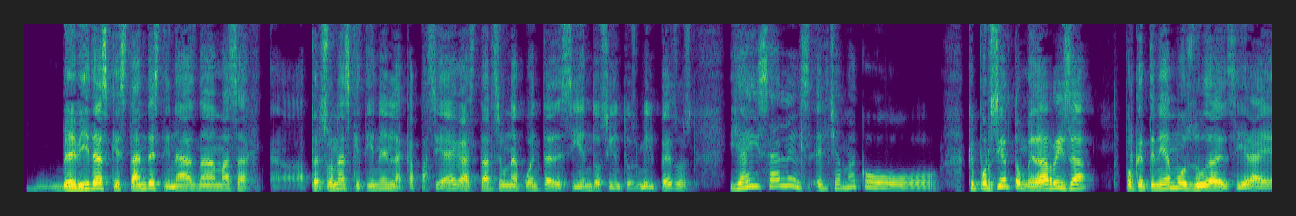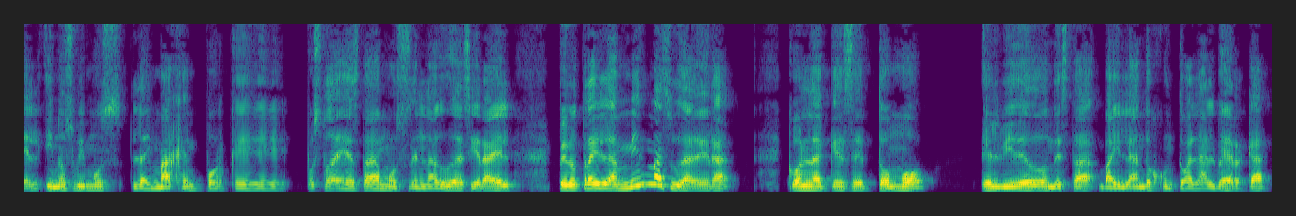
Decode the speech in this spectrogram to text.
bebidas que están destinadas nada más a, personas que tienen la capacidad de gastarse una cuenta de 100, 200 mil pesos. Y ahí sale el, chamaco, que por cierto me da risa, porque teníamos duda de si era él y no subimos la imagen porque pues todavía estábamos en la duda de si era él, pero trae la misma sudadera con la que se tomó el video donde está bailando junto a la alberca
